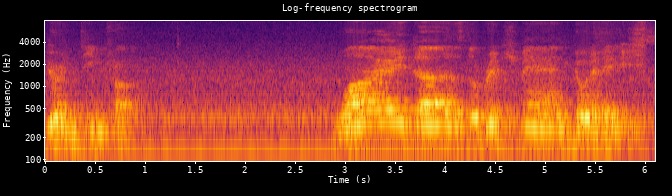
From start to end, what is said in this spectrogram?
you're in deep trouble. Why does the rich man go to Hades?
